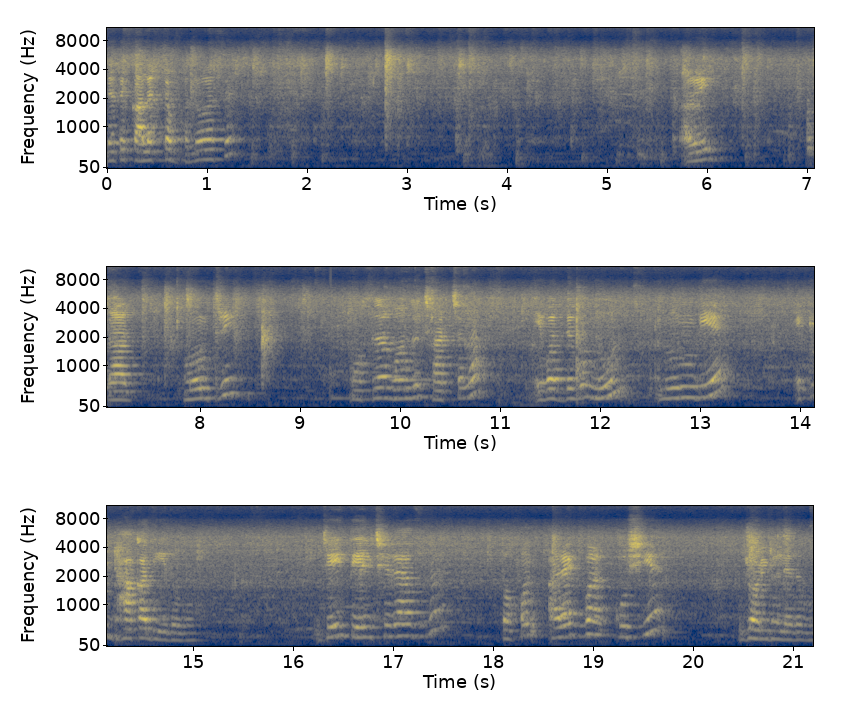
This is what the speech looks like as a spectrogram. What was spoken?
যাতে কালারটা ভালো আসে। আর ওই রাজ মন্ত্রী মশলার গন্ধ ছাড়ছে না। এবার দেবো নুন নুন দিয়ে একটু ঢাকা দিয়ে দেবো। যেই তেল ছেড়ে আসবে, তখন আরেকবার কষিয়ে জল ঢেলে দেবো।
